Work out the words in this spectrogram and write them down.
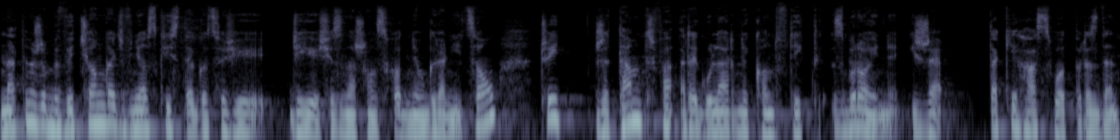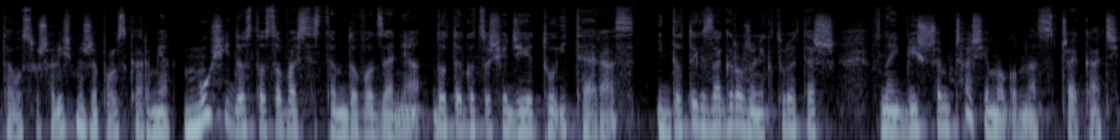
na tym, żeby wyciągać wnioski z tego, co dzieje się z naszą wschodnią granicą, czyli że tam trwa regularny konflikt zbrojny i że takie hasło od prezydenta usłyszeliśmy, że polska armia musi dostosować system dowodzenia do tego, co się dzieje tu i teraz i do tych zagrożeń, które też w najbliższym czasie mogą nas czekać.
